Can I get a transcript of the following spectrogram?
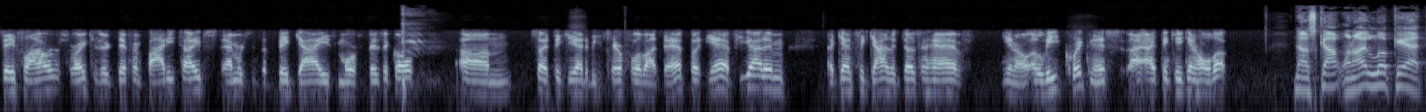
Zay Flowers, right? Because they're different body types. Emerson's a big guy. He's more physical. Um, so I think you got to be careful about that. But yeah, if you got him against a guy that doesn't have, you know, elite quickness, I, I think he can hold up. Now, Scott, when I look at,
